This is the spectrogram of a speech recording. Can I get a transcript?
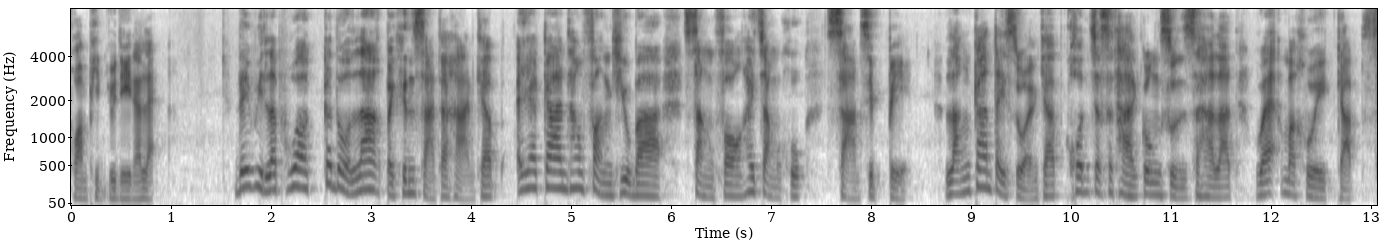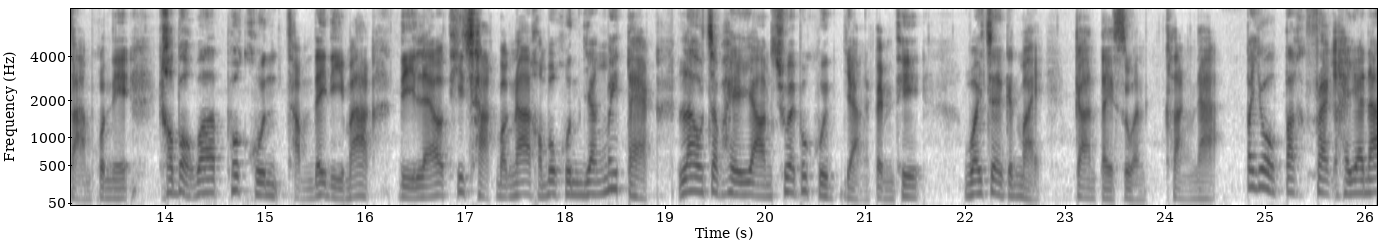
ความผิดอยู่ดีนั่นแหละ เดวิดและพวกก็โดนลากไปขึ้นศาลทหารครับอายการทางฝั่งคิวบา สั่งฟ้องให้จำคุก 30 ปี หลังการไต่สวนครับ คนจากสถานกงสุลสหรัฐ แวะมาคุยกับ 3 คนนี้ เขาบอกว่าพวกคุณทำได้ดีมาก ดีแล้วที่ฉากบางหน้าของพวกคุณยังไม่แตก เราจะพยายามช่วยพวกคุณอย่างเต็มที่ ไว้เจอกันใหม่ การไต่สวนครั้งหน้าประโยคปักแฟกหายนะ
